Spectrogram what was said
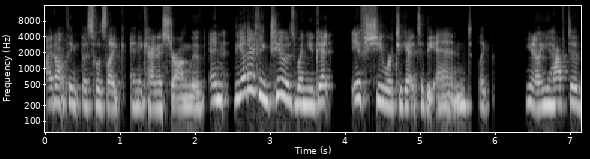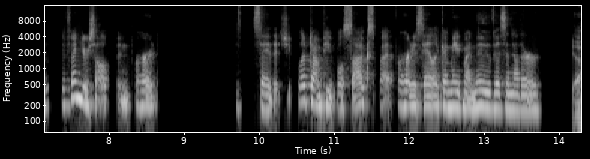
I don't think this was like any kind of strong move. And the other thing too is when you get, if she were to get to the end, like, you know, you have to defend yourself. And for her to say that she flipped on people sucks, but for her to say, like, I made my move is another, Yeah.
